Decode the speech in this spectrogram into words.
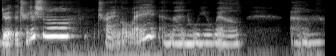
do it the traditional triangle way and then we will um,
